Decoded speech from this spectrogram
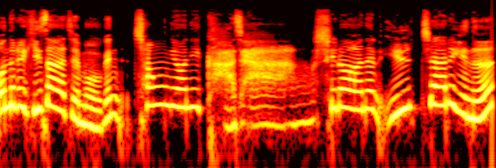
오늘의 기사 제목은 청년이 가장 싫어하는 일자리는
